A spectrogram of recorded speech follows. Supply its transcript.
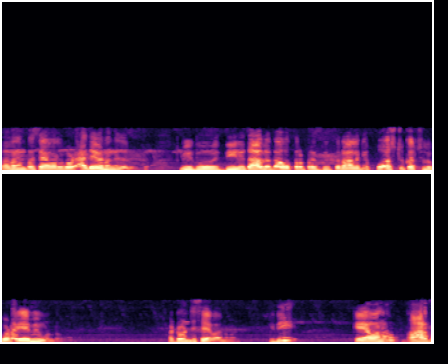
తదనంత సేవలు కూడా అదే విధంగా జరుగుతాయి. మీకు దీని తాలూకా ఉత్తర ప్రత్యుత్తరాలకి పోస్ట్ ఖర్చులు కూడా ఏమీ ఉండవు. అటువంటి సేవ అనమాట ఇది కేవలం భారత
